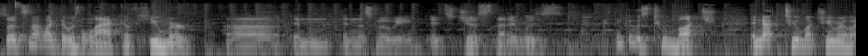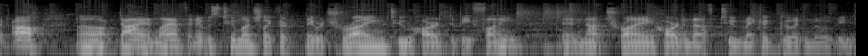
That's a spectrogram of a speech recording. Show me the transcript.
So it's not like there was lack of humor uh, in in this movie. It's just that it was, I think it was too much, and not too much humor. Like oh, oh, I'm dying laughing. It was too much. Like they they were trying too hard to be funny, and not trying hard enough to make a good movie.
